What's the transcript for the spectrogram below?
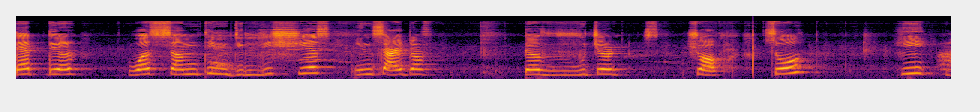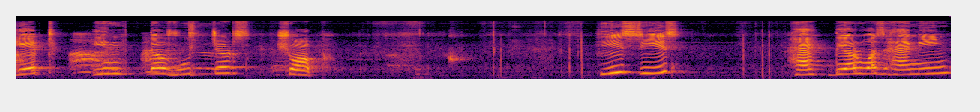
that there was something delicious inside of the butcher's shop. So he get in the butcher's shop. He sees there was hanging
